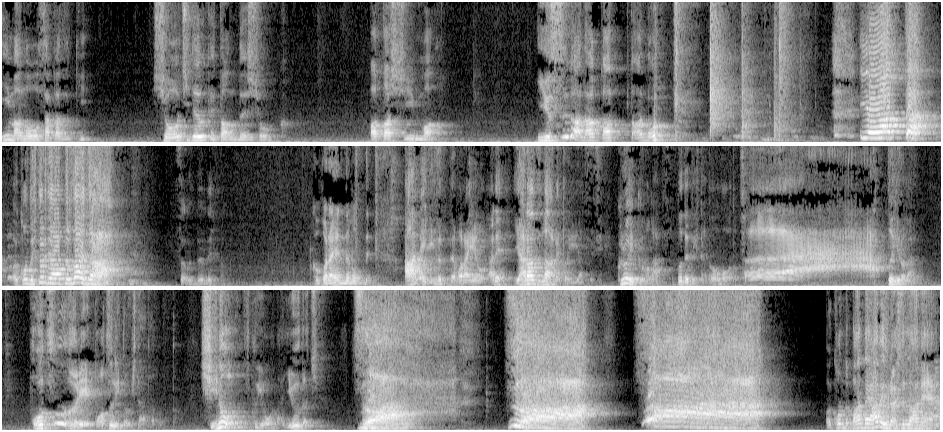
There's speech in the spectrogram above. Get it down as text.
今のお杯、承知で受けたんでしょうか？あたし、ま、ゆすがなかったのって。やった今度一人で終わってるぞ、あいつらそれでね、ここら辺でもって、雨に降ってもらえようかね。やらずな雨というやつですよ。黒い雲がずっと出てきたと思うと、さーっと広がる。ぽつりぽつりと来たと思うと、死のをつくような夕立ち。ズワーズワーズワー今度バンダイ雨降らしてるぞ、雨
